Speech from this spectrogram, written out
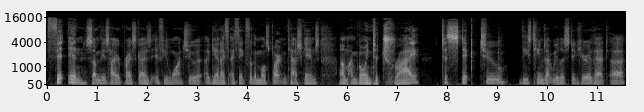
fit in some of these higher price guys if you want to. Again, I, th- I think for the most part in cash games, um, I'm going to try to stick to these teams that we listed here that uh,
